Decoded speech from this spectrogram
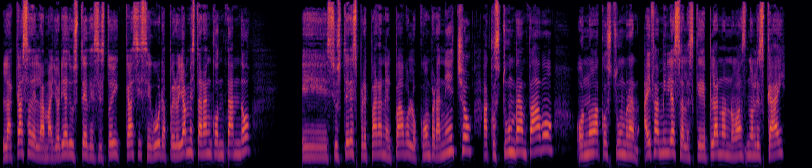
la casa de la mayoría de ustedes, estoy casi segura, pero ya me estarán contando eh, si ustedes preparan el pavo, lo compran hecho, acostumbran pavo o no acostumbran. Hay familias a las que de plano nomás no les cae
